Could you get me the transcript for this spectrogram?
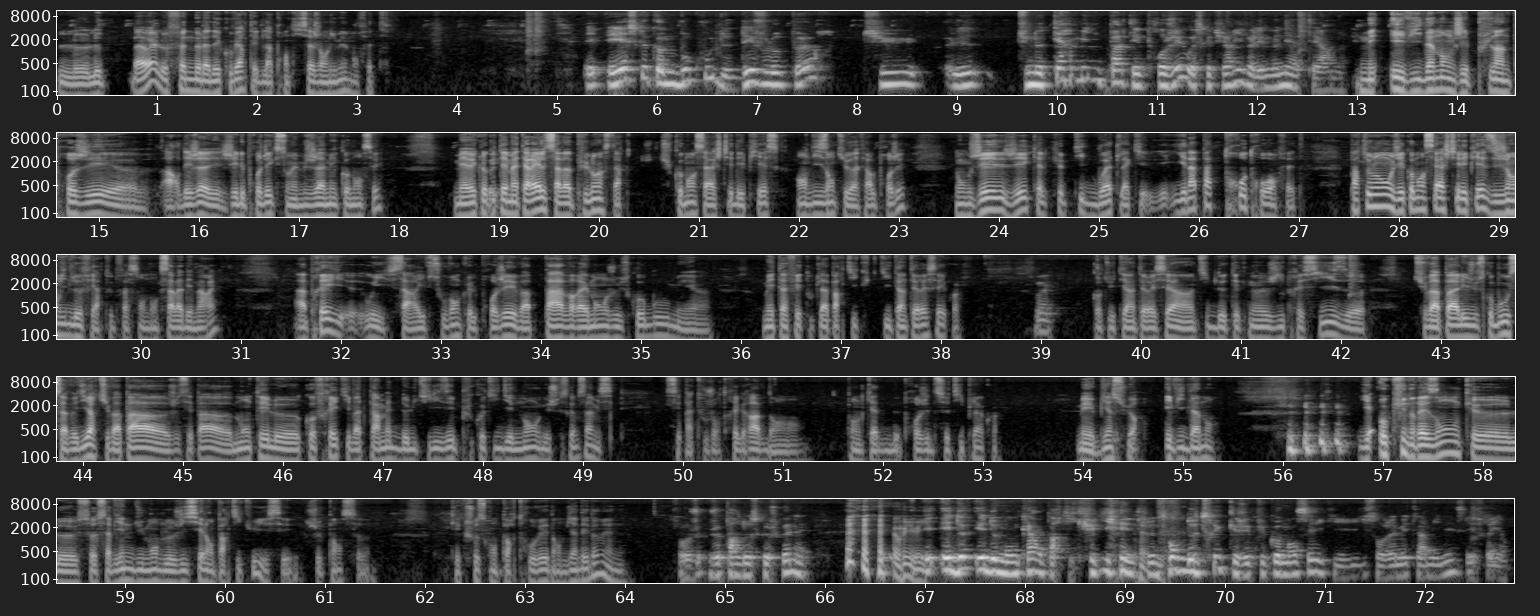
le, bah ouais, le fun de la découverte et de l'apprentissage en lui-même, en fait. Et, et est-ce que, comme beaucoup de développeurs, tu tu ne termines pas tes projets ou est-ce que tu arrives à les mener à terme? Mais évidemment que j'ai plein de projets. Euh, alors déjà, j'ai les projets qui sont même jamais commencés. Mais avec le côté matériel, ça va plus loin. C'est-à-dire que tu commences à acheter des pièces en disant tu vas faire le projet. Donc j'ai quelques petites boîtes là. Qui... Il n'y en a pas trop trop en fait. À partir du moment où j'ai commencé à acheter les pièces, j'ai envie de le faire de toute façon. Donc ça va démarrer. Après, euh, oui, ça arrive souvent que le projet va pas vraiment jusqu'au bout, mais, euh, mais tu as fait toute la partie qui t'intéressait. quoi. Ouais quand tu t'es intéressé à un type de technologie précise, euh, tu vas pas aller jusqu'au bout. Ça veut dire tu vas pas, je sais pas, monter le coffret qui va te permettre de l'utiliser plus quotidiennement ou des choses comme ça. Mais c'est pas toujours très grave dans, dans le cadre de projets de ce type-là, quoi. Mais bien sûr, évidemment. Il n'y a aucune raison que le, ça, vienne du monde logiciel en particulier. C'est, je pense, quelque chose qu'on peut retrouver dans bien des domaines. je, parle de ce que je connais. Et, de, et de mon cas en particulier, le nombre de trucs que j'ai pu commencer et qui ne sont jamais terminés, c'est effrayant.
